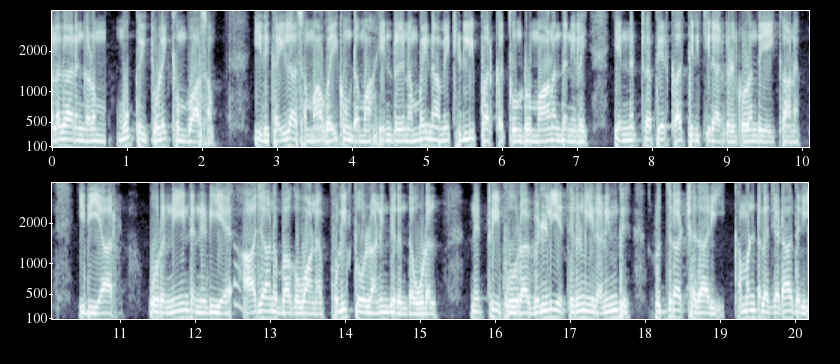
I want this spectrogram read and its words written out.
பலகாரங்களும் மூக்கை துளைக்கும் வாசம். இது கைலாசமா வைகுண்டமா என்று நம்மை நாமே கிள்ளி பார்க்க தோன்றும் ஆனந்த நிலை. எண்ணற்ற பேர் காத்திருக்கிறார்கள் குழந்தையை காண. இது யார் ஒரு நீண்ட நெடிய ஆஜானு பகவான புலித்தோல் அணிந்திருந்த உடல் நெற்றி பூரா வெள்ளிய திருநீர் அணிந்து ருத்ராட்சதாரி கமண்டல ஜடாதரி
